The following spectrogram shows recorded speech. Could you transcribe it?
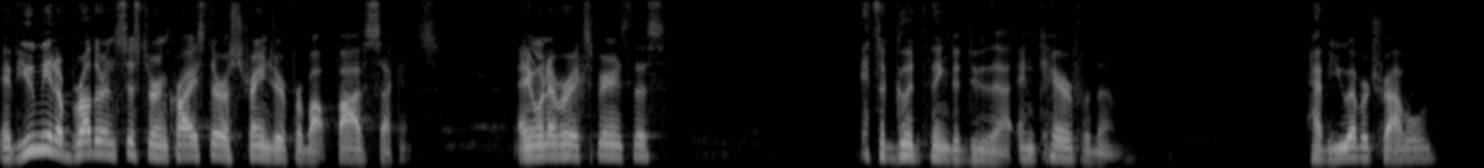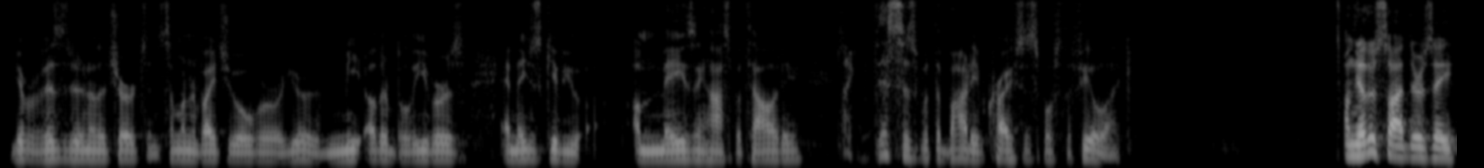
If you meet a brother and sister in Christ, they're a stranger for about five seconds. Anyone ever experienced this? It's a good thing to do that and care for them. Have you ever traveled? You ever visited another church and someone invites you over, or you meet other believers and they just give you amazing hospitality? Like, this is what the body of Christ is supposed to feel like. On the other side, there's a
